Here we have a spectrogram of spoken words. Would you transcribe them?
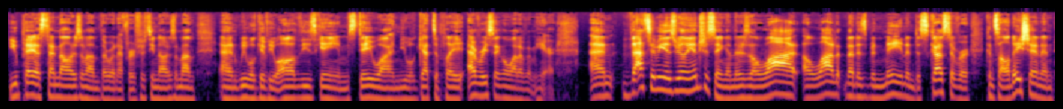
you pay us ten dollars a month or whatever, fifteen dollars a month, and we will give you all of these games day one. You will get to play every single one of them here. And that to me is really interesting. And there's a lot, a lot that has been made and discussed over consolidation and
